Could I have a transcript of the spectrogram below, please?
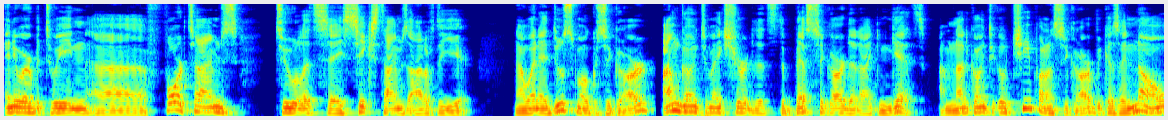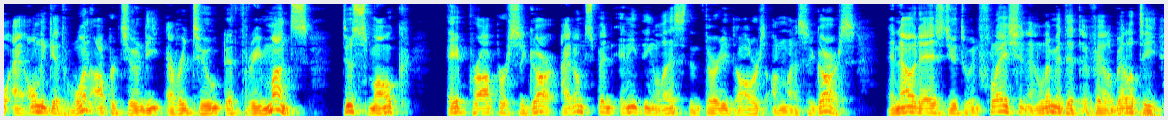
anywhere between uh, four times to, let's say, six times out of the year. Now, when I do smoke a cigar, I'm going to make sure that it's the best cigar that I can get. I'm not going to go cheap on a cigar because I know I only get one opportunity every two to three months to smoke a proper cigar. I don't spend anything less than $30 on my cigars. And nowadays, due to inflation and limited availability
